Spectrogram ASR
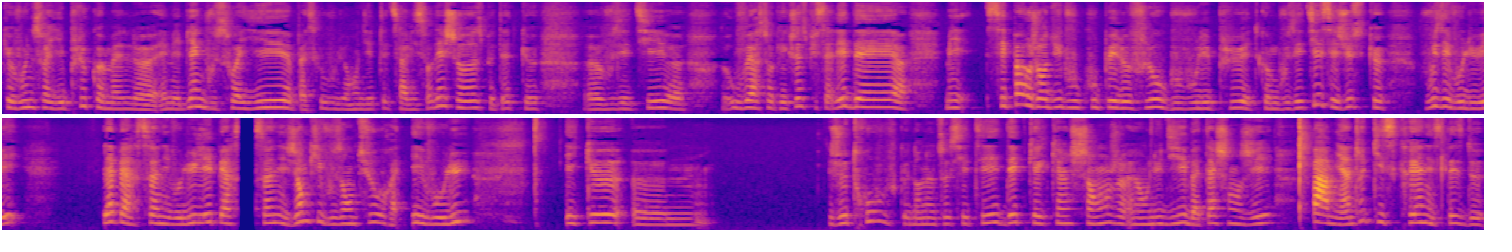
que vous ne soyez plus comme elle euh, aimait bien que vous soyez, parce que vous lui rendiez peut-être service sur des choses, peut-être que euh, vous étiez ouvert sur quelque chose, puis ça l'aidait. mais c'est pas aujourd'hui que vous coupez le flot, que vous voulez plus être comme vous étiez, c'est juste que vous évoluez la personne évolue, les personnes, les gens qui vous entourent évoluent et que euh, je trouve que dans notre société, dès que quelqu'un change, on lui dit bah t'as changé, pam, il y a un truc qui se crée, une espèce de,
